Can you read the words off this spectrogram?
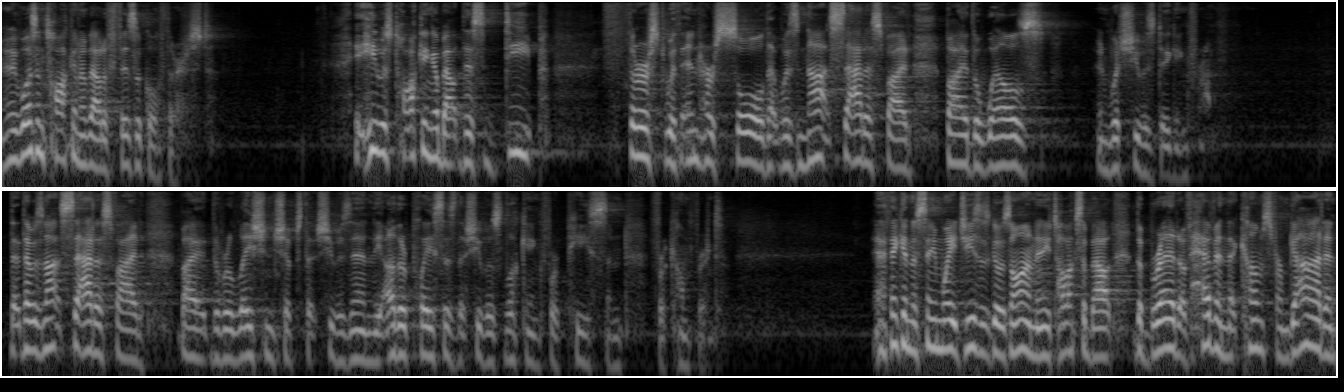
he wasn't talking about a physical thirst. He was talking about this deep thirst within her soul that was not satisfied by the wells in which she was digging from. That, that was not satisfied by the relationships that she was in, the other places that she was looking for peace and for comfort. And I think in the same way, Jesus goes on and he talks about the bread of heaven that comes from God and,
